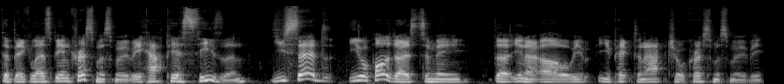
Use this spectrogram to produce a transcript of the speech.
the big lesbian Christmas movie, Happiest Season, you said you apologized to me that, you know, oh, well, you, you picked an actual Christmas movie.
